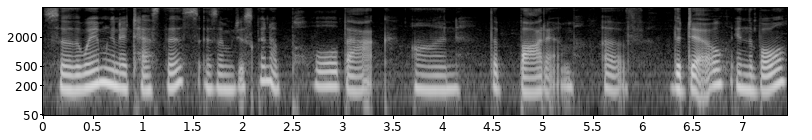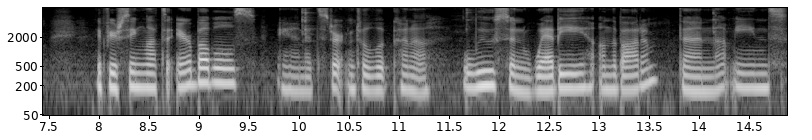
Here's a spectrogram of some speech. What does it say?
So the way I'm going to test this is I'm just going to pull back on the bottom of the dough in the bowl. If you're seeing lots of air bubbles and it's starting to look kind of loose and webby on the bottom, then that means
